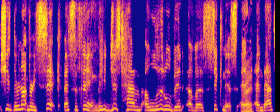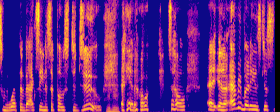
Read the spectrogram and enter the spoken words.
she's they're not very sick. That's the thing. They just have a little bit of a sickness, and Right. and that's what the vaccine is supposed to do. Mhm. You know, so." Uh, you know, everybody is just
